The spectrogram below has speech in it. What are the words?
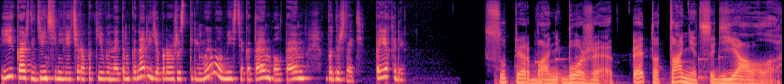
И каждый день в 7 вечера по Киеву на этом канале я провожу стримы, мы вместе катаем, болтаем. Буду ждать. Поехали! Супер бань. Боже, это танец дьявола.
